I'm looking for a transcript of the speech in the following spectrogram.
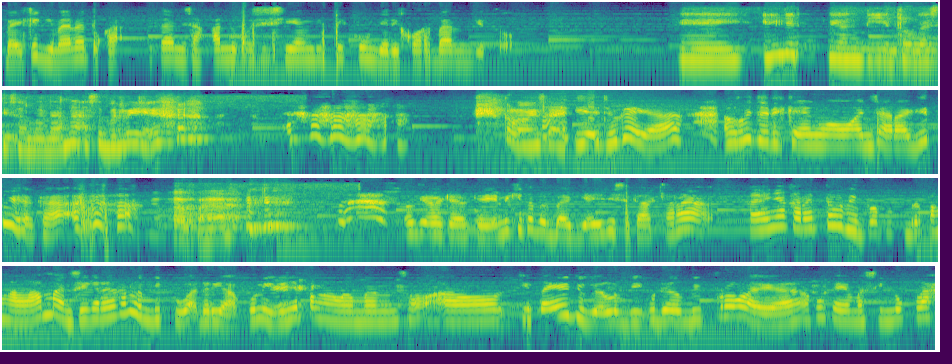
baiknya gimana tuh kak kita misalkan di posisi yang ditikung jadi korban gitu Oke, okay. ini jadi yang diinterogasi sama Nana sebenarnya ya. Kalau misalnya Iya juga ya. Aku jadi kayak wawancara gitu ya, Kak. Gak apa-apa. Oke oke oke. Ini kita berbagi aja sih kak. Karena kayaknya karena itu lebih ber berpengalaman sih. Karena kan lebih tua dari aku nih. Kayaknya pengalaman soal cintanya juga lebih udah lebih pro lah ya. Aku kayak masih nuk lah.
